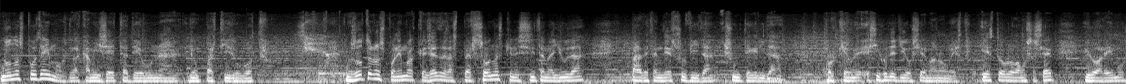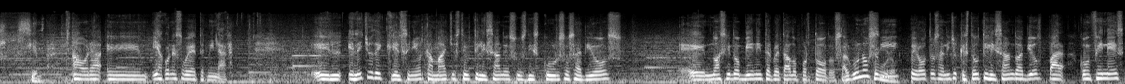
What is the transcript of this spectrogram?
no nos ponemos la camiseta de, una, de un partido u otro. Nosotros nos ponemos la camiseta de las personas que necesitan ayuda para defender su vida y su integridad, porque es hijo de Dios y hermano nuestro. Y esto lo vamos a hacer y lo haremos siempre. Ahora, eh, ya con eso voy a terminar. El, el hecho de que el señor Camacho esté utilizando en sus discursos a Dios eh, no ha sido bien interpretado por todos. Algunos sí, pero otros han dicho que está utilizando a Dios para, con fines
